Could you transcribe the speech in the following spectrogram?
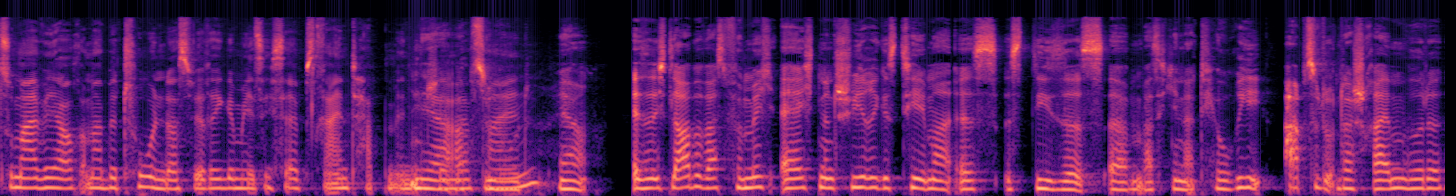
Zumal wir ja auch immer betonen, dass wir regelmäßig selbst reintappen in die Genderfallen. Ja. Also ich glaube, was für mich echt ein schwieriges Thema ist, ist dieses, ähm, was ich in der Theorie absolut unterschreiben würde,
